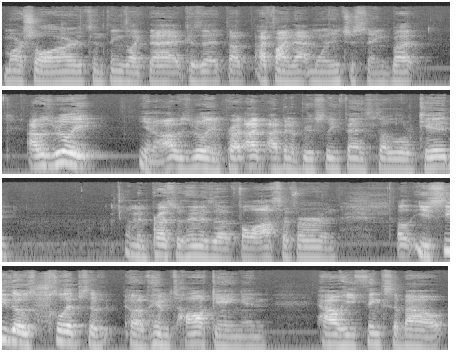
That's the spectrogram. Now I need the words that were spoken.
martial arts and things like that because I thought I find that more interesting. But I was really, you know, I was really impressed. I've, I've been a Bruce Lee fan since I was a little kid. I'm impressed with him as a philosopher, and uh, you see those clips of, of him talking and how he thinks about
